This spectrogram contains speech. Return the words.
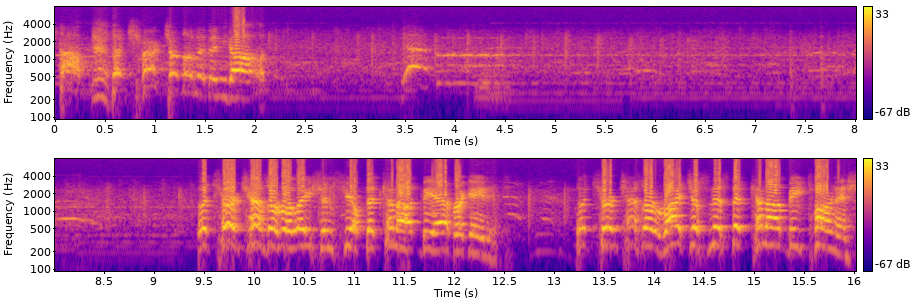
stop the church of the living God. Yeah. The church has a relationship that cannot be abrogated. The church has a righteousness that cannot be tarnished.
